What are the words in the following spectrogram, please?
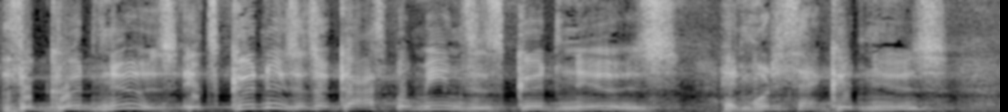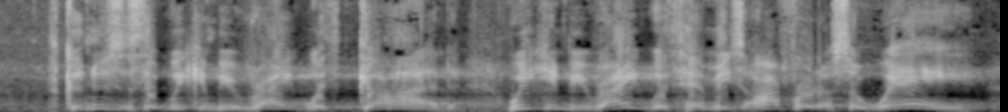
the good news. It's good news. That's what gospel means is good news. And what is that good news? The good news is that we can be right with God. We can be right with Him. He's offered us a way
